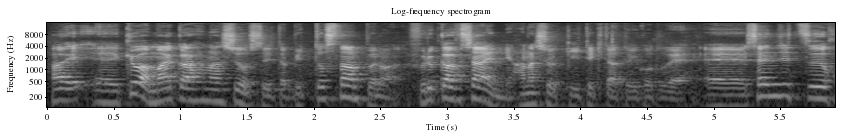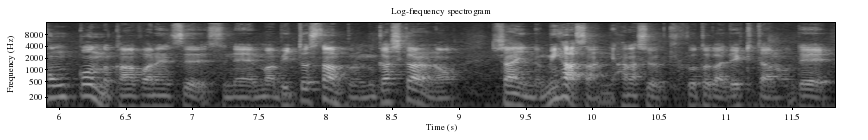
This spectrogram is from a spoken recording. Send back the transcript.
はい、えー、今日は前から話をしていたビットスタンプのフル株社員に話を聞いてきたということで、えー、先日香港のカンファレンスでですね、まあ、ビットスタンプの昔からの社員のミハさんに話を聞くことができたので、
